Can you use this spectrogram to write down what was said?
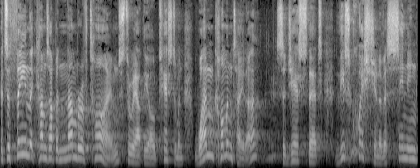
It's a theme that comes up a number of times throughout the Old Testament. One commentator suggests that this question of ascending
